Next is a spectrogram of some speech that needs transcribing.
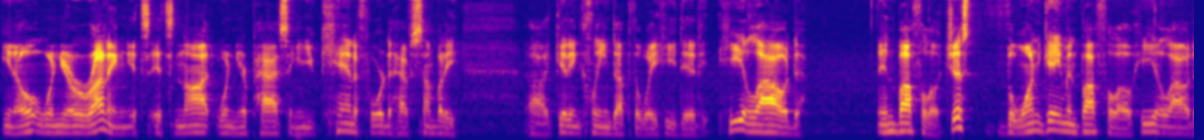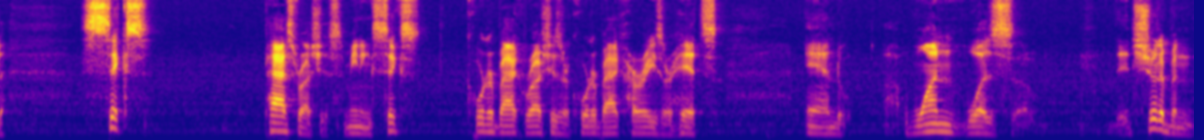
you know, when you're running, it's it's not when you're passing, and you can't afford to have somebody uh, getting cleaned up the way he did. He allowed in Buffalo, just the one game in Buffalo, he allowed six pass rushes, meaning six quarterback rushes or quarterback hurries or hits, and uh, one was it should have been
